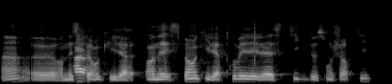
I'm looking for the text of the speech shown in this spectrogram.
hein, euh, en ah. espérant qu'il ait, en espérant qu'il ait retrouvé l'élastique de son shorty.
